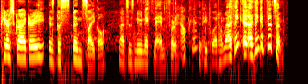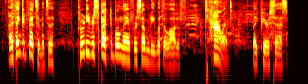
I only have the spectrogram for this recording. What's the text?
Pierce Gregory is the spin cycle. That's his new nickname for Okay. the people at home. I think I think it fits him. I think it fits him. It's a pretty respectable name for somebody with a lot of talent, like Pierce has.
